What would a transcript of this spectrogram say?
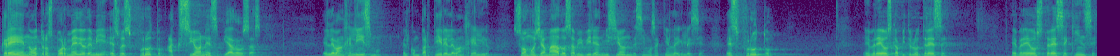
creen otros por medio de mí, eso es fruto, acciones piadosas. El evangelismo, el compartir el Evangelio. Somos llamados a vivir en misión, decimos aquí en la iglesia. Es fruto. Hebreos capítulo 13, Hebreos 13, 15.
